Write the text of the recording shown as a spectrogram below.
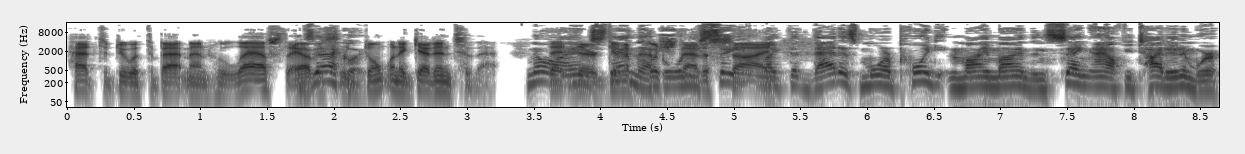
had to do with the Batman Who Laughs. They Exactly. obviously don't want to get into that. No, They- I understand that, but when that you say like that, that is more poignant in my mind than saying, "Now, if you tied it in where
